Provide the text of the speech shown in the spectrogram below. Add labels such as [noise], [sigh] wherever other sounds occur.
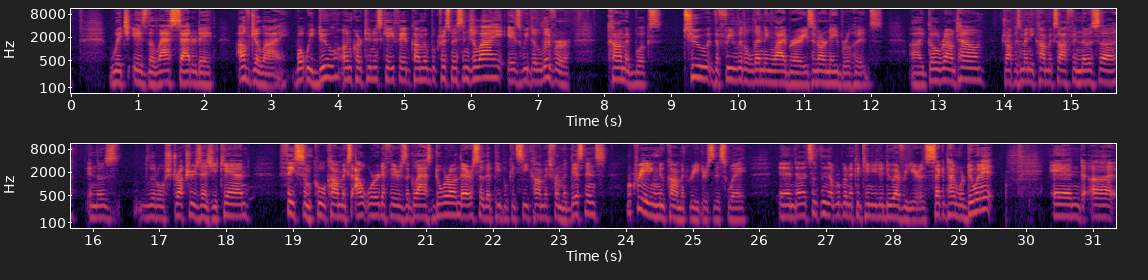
which is the last Saturday of July. What we do on Cartoonist Kayfabe Comic Book Christmas in July is we deliver comic books to the free little lending libraries in our neighborhoods. Uh, go around town, drop as many comics off in those uh, in those little structures as you can. Face some cool comics outward if there's a glass door on there so that people can see comics from a distance. We're creating new comic readers this way. And uh, it's something that we're going to continue to do every year. The second time we're doing it. And uh,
